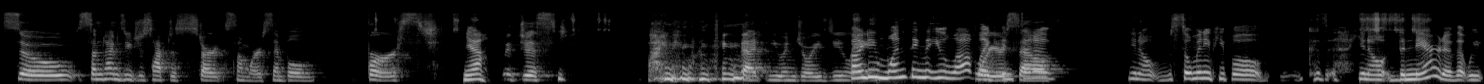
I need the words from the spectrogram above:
So sometimes you just have to start somewhere simple first. Yeah. With just finding one thing that you enjoy doing. Finding one thing that you love. like yourself. instead of, you know, so many people, because, you know, the narrative that we,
